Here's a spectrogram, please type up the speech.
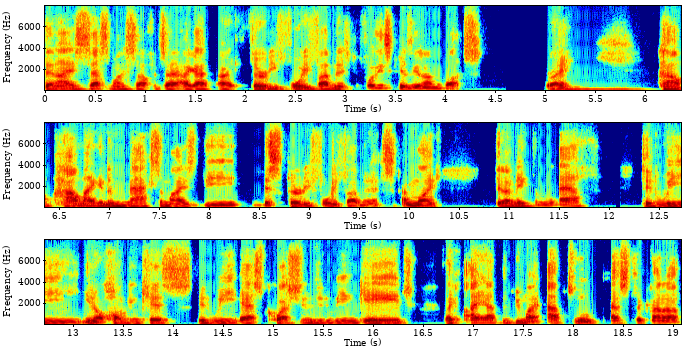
then I assess myself and say, I got all right, 30, 45 minutes before these kids get on the bus, right? how how am i going to maximize the this 30 45 minutes i'm like did i make them laugh did we you know hug and kiss? Did we ask questions? Did we engage? Like i have to do my absolute best to kind of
